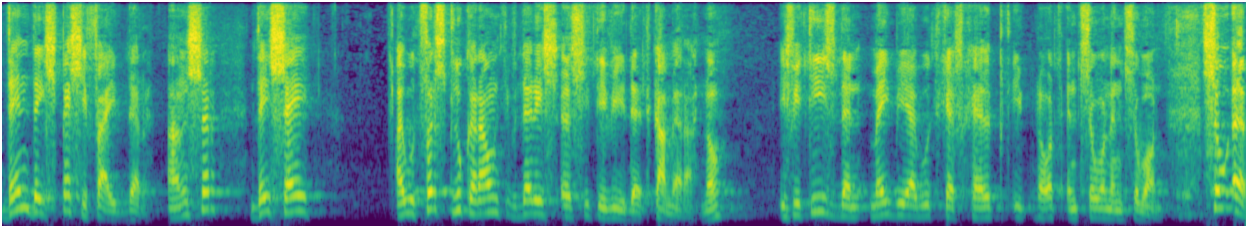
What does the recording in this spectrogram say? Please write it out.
Then they specified their answer. They say, I would first look around if there is a CTV, that camera, no? If it is, then maybe I would have helped, if not, and so on and so on. So uh,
